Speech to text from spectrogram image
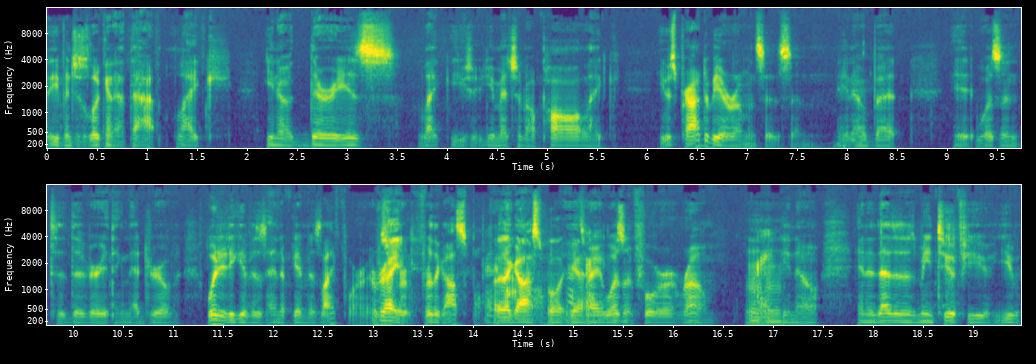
even just looking at that, like, you know, there is, like you, you mentioned about Paul, like, he was proud to be a Roman citizen, you know, but it wasn't the very thing that drove. What did he give his end up giving his life for? It was Right. for, for the gospel. For For the gospel, That's yeah. Right. right. It wasn't for Rome. Right. You know, and that doesn't mean too if you you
